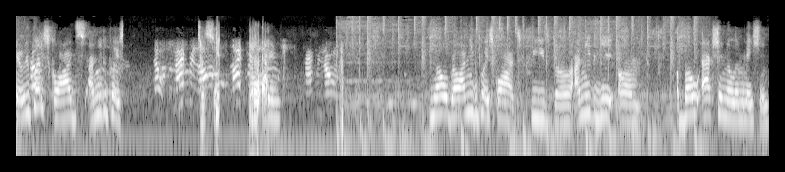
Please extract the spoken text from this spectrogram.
Can we play squads? I need to play. No, snipers only. No, I only. can- Snipers. No, bro, I need to play squads, please, bro. I need to get um a bolt action elimination.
